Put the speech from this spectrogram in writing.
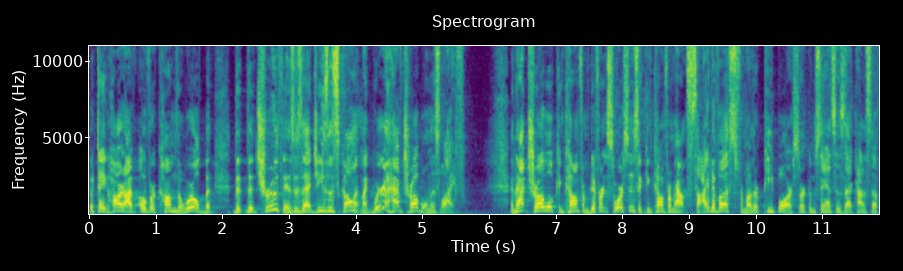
But take heart, I've overcome the world. But the, the truth is, is that Jesus is calling, like, we're going to have trouble in this life. And that trouble can come from different sources. It can come from outside of us, from other people, our circumstances, that kind of stuff.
